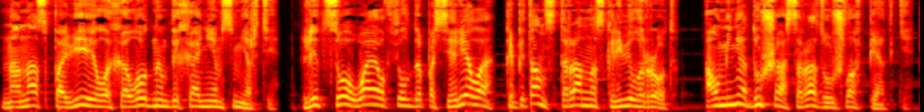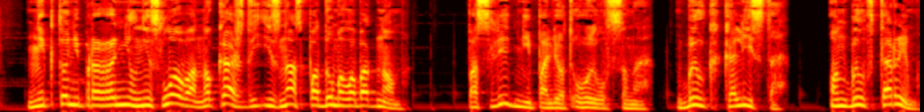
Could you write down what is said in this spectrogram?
На нас повеяло холодным дыханием смерти. Лицо Уайлдфилда посерело, капитан странно скривил рот, а у меня душа сразу ушла в пятки. Никто не проронил ни слова, но каждый из нас подумал об одном. Последний полет Уилсона был к Калиста. Он был вторым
